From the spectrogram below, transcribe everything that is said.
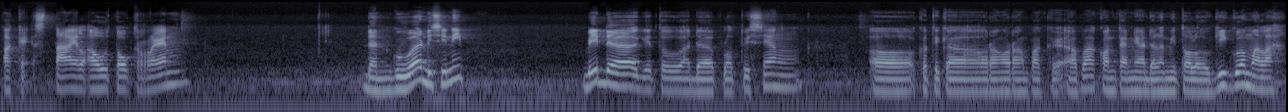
pakai style auto keren. Dan gue di sini beda gitu. Ada plot twist yang uh, ketika orang-orang pakai apa kontennya adalah mitologi gue malah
